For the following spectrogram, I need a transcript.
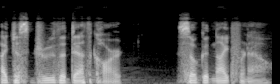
I just drew the death card, so good night for now.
